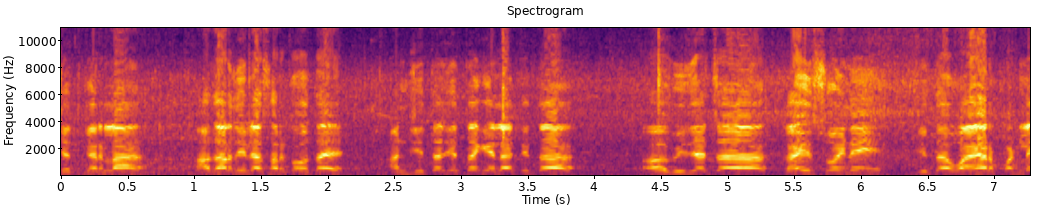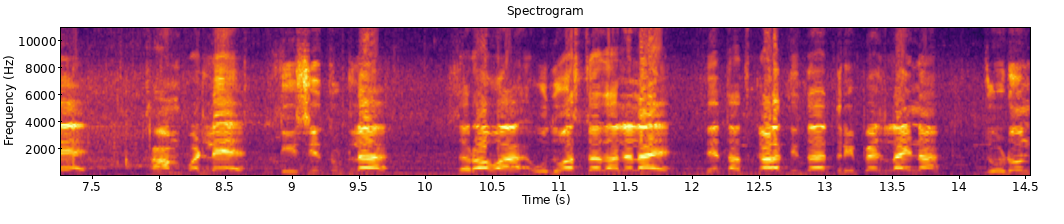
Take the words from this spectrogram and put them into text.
शेतकऱ्याला आधार दिल्यासारखं होतं आहे आणि जिथं जिथं गेलं तिथं विजेचं काही सोय नाही. जिथं वायर पडले खांब पडले टी सी तुटलं सर्व वा उद्ध्वस्त झालेलं आहे. ते तत्काळ तिथं थ्री पेज लाईन जोडून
